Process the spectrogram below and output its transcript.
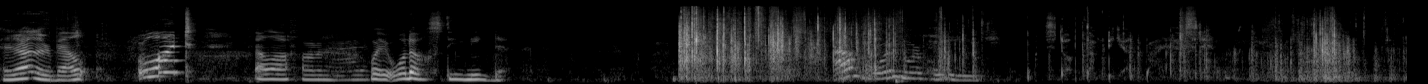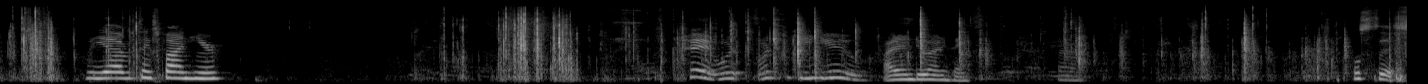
Another belt. What? Fell off on him. Wait, what else do you need? I have one more page. Stuck them together by accident. Yeah, everything's fine here. Hey, what what did you do? I didn't do anything. Uh, What's this?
